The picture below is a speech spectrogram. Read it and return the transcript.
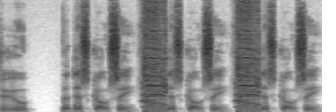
To the disco scene. Disco scene. Disco scene.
